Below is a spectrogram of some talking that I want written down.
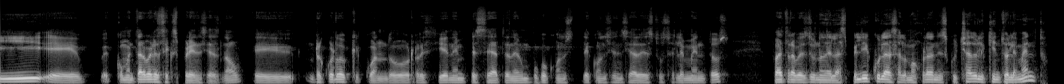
y eh, comentar varias experiencias, ¿no? Eh, recuerdo que cuando recién empecé a tener un poco de conciencia de estos elementos, fue a través de una de las películas, a lo mejor han escuchado El Quinto Elemento.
